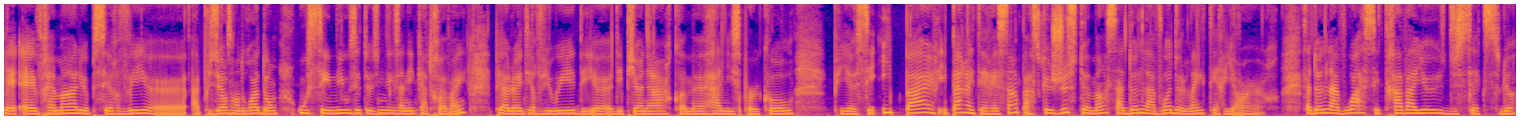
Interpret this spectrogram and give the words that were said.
Elle est vraiment allée observer euh, à plusieurs endroits, dont où c'est né aux États-Unis dans les années 80. Puis elle a interviewé des, euh, des pionnières comme Hanny Spurkle. Puis c'est hyper, hyper intéressant parce que justement, ça donne la voix de l'intérieur. Ça donne la voix à ces travailleuses du sexe-là,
